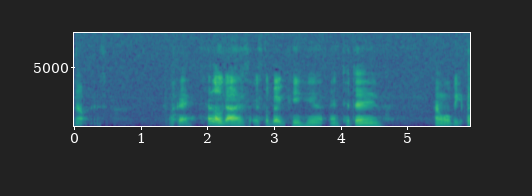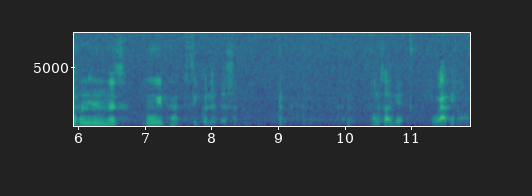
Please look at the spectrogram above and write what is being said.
No, it is. Okay, hello guys, it's the Big P here, and today I will be opening this Movie Pack Secret Edition. Once I get wrapping off.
